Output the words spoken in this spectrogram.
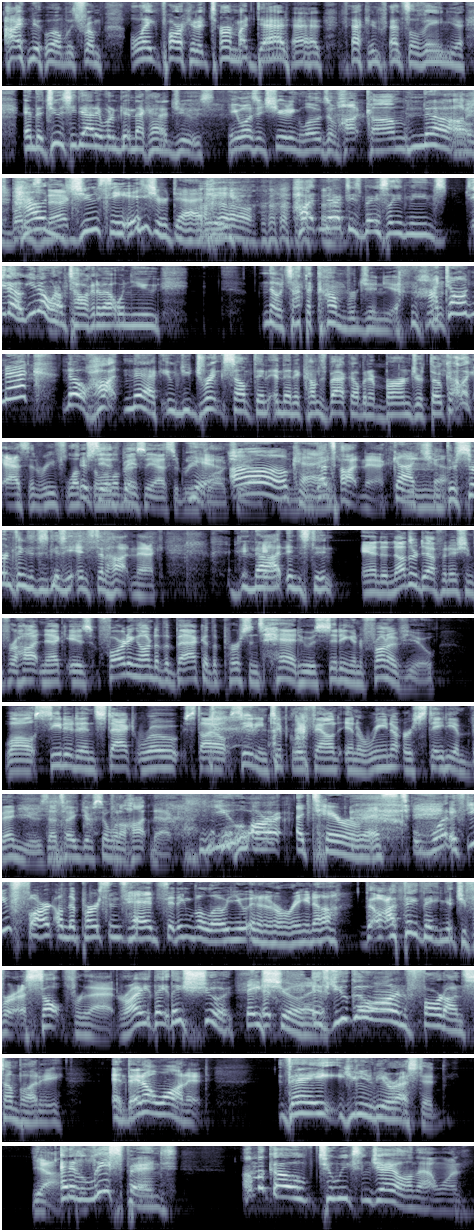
I knew of was from Lake Park and a term my dad had back in Pennsylvania. And the juicy daddy wasn't getting that kind of juice. He wasn't shooting loads of hot cum No. on his buddy's How neck. juicy is your daddy? No. hot neck just basically means, you know, you know what I'm talking about when you no, it's not the cum, Virginia. Hot dog neck? no, hot neck. When you drink something and then it comes back up and it burns your throat, kind of like acid reflux it's, a little it's bit. basically acid reflux. Yeah. Oh, mm-hmm. okay. That's hot neck. Gotcha. Mm. There's certain things that just gives you instant hot neck, not instant. And another definition for hot neck is farting onto the back of the person's head who is sitting in front of you while seated in stacked row style seating typically found in arena or stadium venues. That's how you give someone a hot neck. You are a terrorist. What? If you fart on the person's head sitting below you in an arena, I think they can get you for assault for that, right? They they should. They If- should. If you go on and fart on somebody and they don't want it, they you need to be arrested Yeah. and at least spend. I'm gonna go two weeks in jail on that one.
